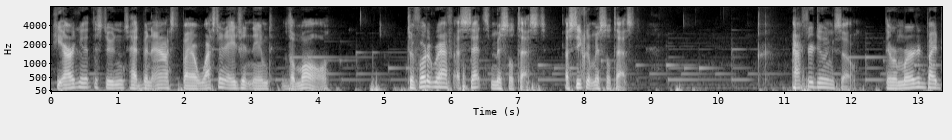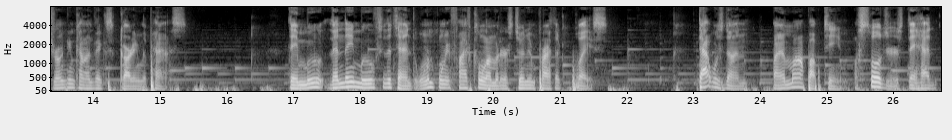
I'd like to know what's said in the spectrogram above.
he argued that the students had been asked by a Western agent named The Mall to photograph a SETS missile test, a secret missile test. After doing so, they were murdered by drunken convicts guarding the pass. They move, then they moved to the tent 1.5 kilometers to an impractical place. That was done by a mop-up team of soldiers. They had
